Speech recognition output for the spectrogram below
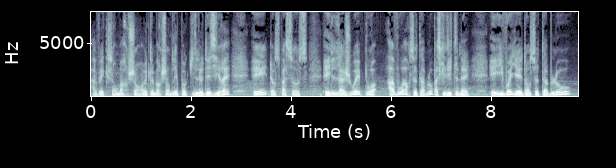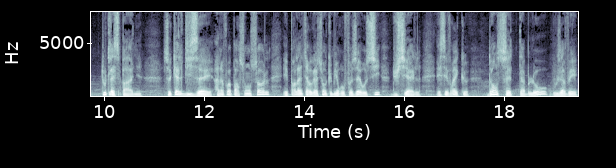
avec son marchand, avec le marchand de l'époque qui le désirait, et Dos Passos. Et il l'a joué pour avoir ce tableau parce qu'il y tenait. Et il voyait dans ce tableau toute l'Espagne, ce qu'elle disait, à la fois par son sol et par l'interrogation que Miro faisait aussi du ciel. Et c'est vrai que dans ce tableau, vous avez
